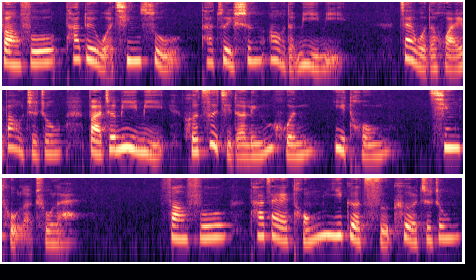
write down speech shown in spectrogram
仿佛他对我倾诉他最深奥的秘密，在我的怀抱之中，把这秘密和自己的灵魂一同倾吐了出来，仿佛他在同一个此刻之中，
